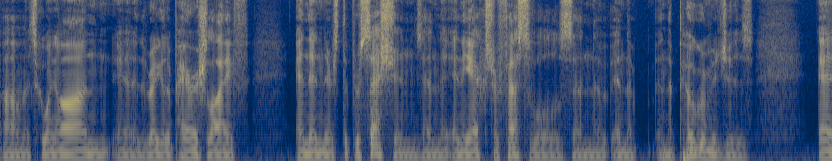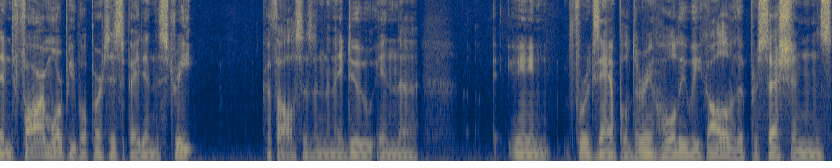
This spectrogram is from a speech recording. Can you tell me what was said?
um, that's going on, and the regular parish life, and then there's the processions and the and the extra festivals and the and the and the pilgrimages, and far more people participate in the street Catholicism than they do in the. I mean, for example, during Holy Week, all of the processions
